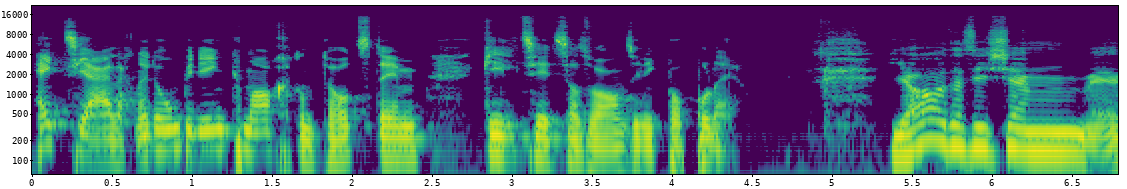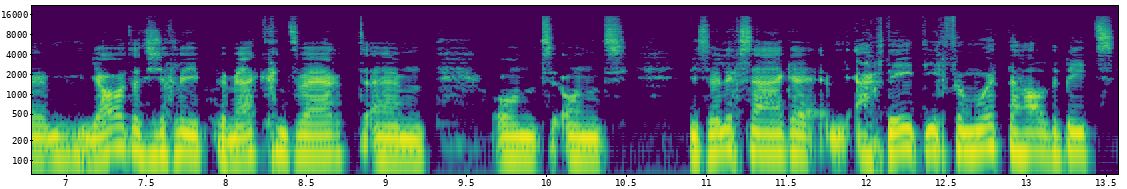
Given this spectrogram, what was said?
Hat sie eigentlich nicht unbedingt gemacht und trotzdem gilt sie jetzt als wahnsinnig populär. Ja, das ist, ähm, äh, ja, das ist ein bisschen bemerkenswert, ähm, und, und, wie soll ich sagen, auch dort, ich vermute halt ein bisschen,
